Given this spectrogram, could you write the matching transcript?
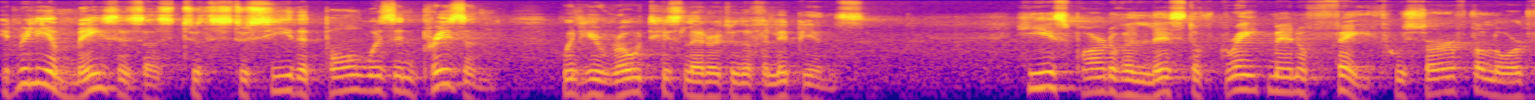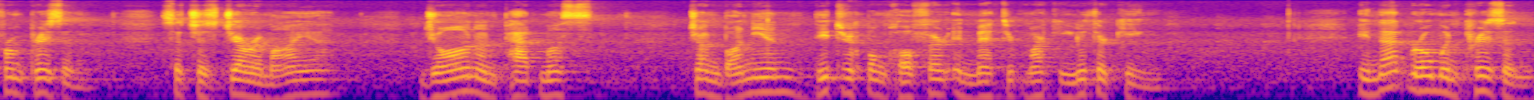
It really amazes us to, to see that Paul was in prison when he wrote his letter to the Philippians. He is part of a list of great men of faith who served the Lord from prison, such as Jeremiah, John on Patmos, John Bunyan, Dietrich Bonhoeffer, and Martin Luther King. In that Roman prison,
